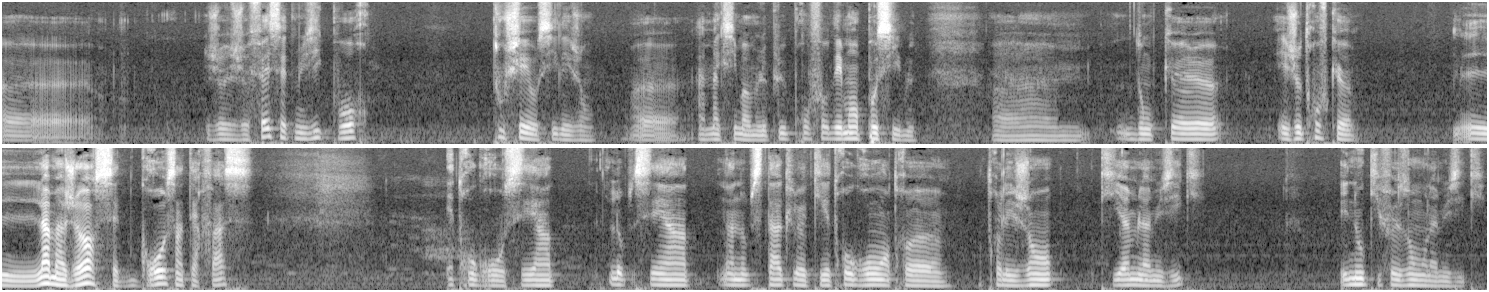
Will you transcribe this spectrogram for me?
Euh, je, fais cette musique pour toucher aussi les gens euh, un maximum, le plus profondément possible. Donc, et je trouve que la major, cette grosse interface, est trop gros. C'est un, l'ob- c'est un, un obstacle qui est trop gros entre, les gens qui aiment la musique et nous qui faisons la musique.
